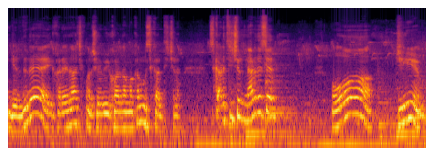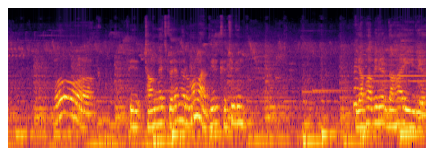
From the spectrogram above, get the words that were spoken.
Girdi de yukarıya daha çıkmadı. Şöyle bir yukarıdan bakalım mı Scarlet Teacher'a? Scarlet Teacher neredesin? Oo, Jim. Oo, bir, tam net göremiyorum ama bir kötü gün yapabilir daha iyi diyor.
